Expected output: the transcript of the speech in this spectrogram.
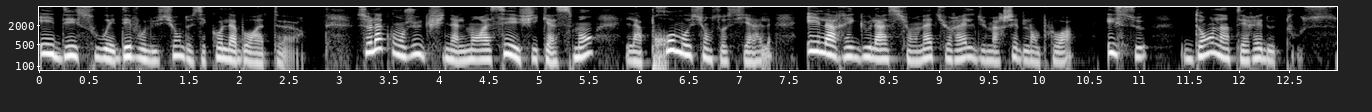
et des souhaits d'évolution de ses collaborateurs. Cela conjugue finalement assez efficacement la promotion sociale et la régulation naturelle du marché de l'emploi, et ce, dans l'intérêt de tous.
